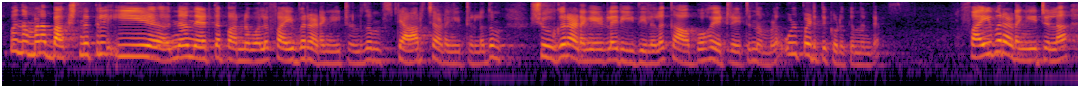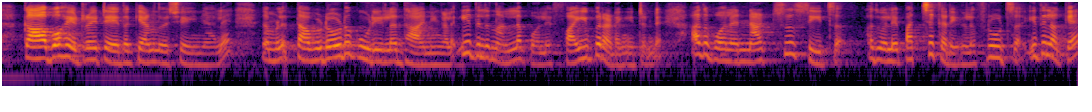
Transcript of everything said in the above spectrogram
അപ്പോൾ നമ്മളെ ഭക്ഷണത്തിൽ ഈ ഞാൻ നേരത്തെ പറഞ്ഞ പോലെ ഫൈബർ അടങ്ങിയിട്ടുള്ളതും സ്റ്റാർച്ച് അടങ്ങിയിട്ടുള്ളതും ഷുഗർ അടങ്ങിയിട്ടുള്ള രീതിയിലുള്ള കാർബോഹൈഡ്രേറ്റ് നമ്മൾ ഉൾപ്പെടുത്തി കൊടുക്കുന്നുണ്ട്. ഫൈബർ അടങ്ങിയിട്ടുള്ള കാർബോഹൈഡ്രേറ്റ് ഏതൊക്കെയാണെന്ന് വെച്ച് കഴിഞ്ഞാൽ നമ്മൾ തവിടോട് കൂടിയുള്ള ധാന്യങ്ങൾ ഇതിൽ നല്ല പോലെ ഫൈബർ അടങ്ങിയിട്ടുണ്ട്. അതുപോലെ നട്ട്സ് സീഡ്സ് അതുപോലെ പച്ചക്കറികൾ ഫ്രൂട്ട്സ് ഇതിലൊക്കെ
